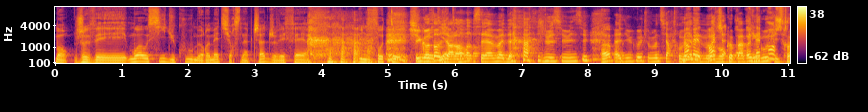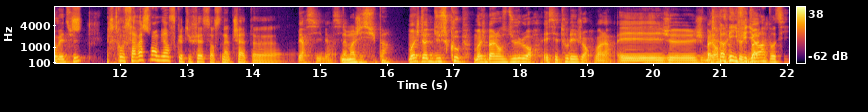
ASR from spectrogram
Bon, je vais moi aussi du coup me remettre sur Snapchat. Je vais faire une photo. je suis content, j'ai immédiatement. relancé la mode. je me suis mis dessus. Hop. Ah, du coup, tout le monde s'y retrouve. Non, Il y a mais même moi, mon je- copain honnêtement, Pingou qui je se trouve- remet dessus. Je trouve ça vachement bien ce que tu fais sur Snapchat. euh. Merci, merci. Mais moi, j'y suis pas. Moi, je donne du scoop. Moi, je balance du lourd. Et c'est tous les jours. Voilà. Et je, je balance tout, il ce que fait je du rap aussi.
